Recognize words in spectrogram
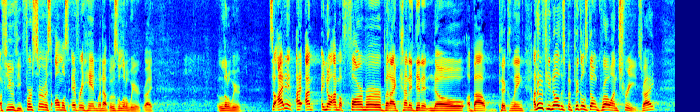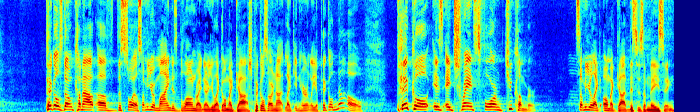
a few of you. First service, almost every hand went up. It was a little weird, right? A little weird. So I didn't. I, am you know I'm a farmer, but I kind of didn't know about pickling. I don't know if you know this, but pickles don't grow on trees, right? Pickles don't come out of the soil. Some of your mind is blown right now. You're like, oh my gosh, pickles are not like inherently a pickle. No, pickle is a transformed cucumber. Some of you are like, oh my God, this is amazing.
